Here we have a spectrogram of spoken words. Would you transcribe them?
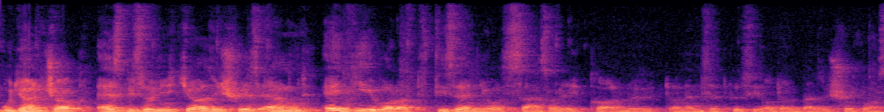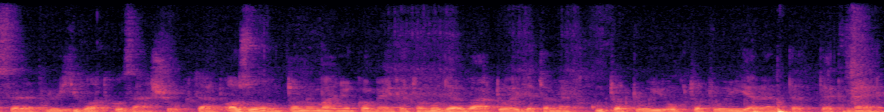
Ugyancsak ez bizonyítja az is, hogy az elmúlt egy év alatt 18%-kal nőtt a nemzetközi adatbázisokban szereplő hivatkozások. Tehát azon tanulmányok, amelyeket a modellváltó egyetemek kutatói, oktatói jelentettek meg,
